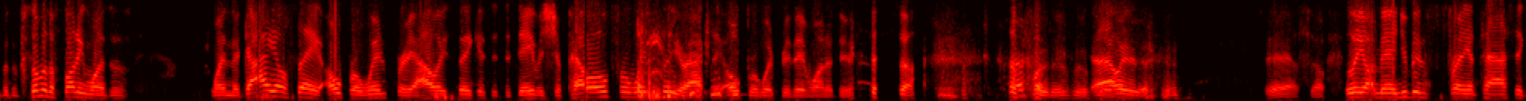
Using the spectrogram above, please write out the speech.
but the, some of the funny ones is when the guy will say Oprah Winfrey, I always think is it the David Chappelle Oprah Winfrey or actually Oprah Winfrey they want to do. so that's what it is. Yeah. yeah. So Leon, man, you've been fantastic.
